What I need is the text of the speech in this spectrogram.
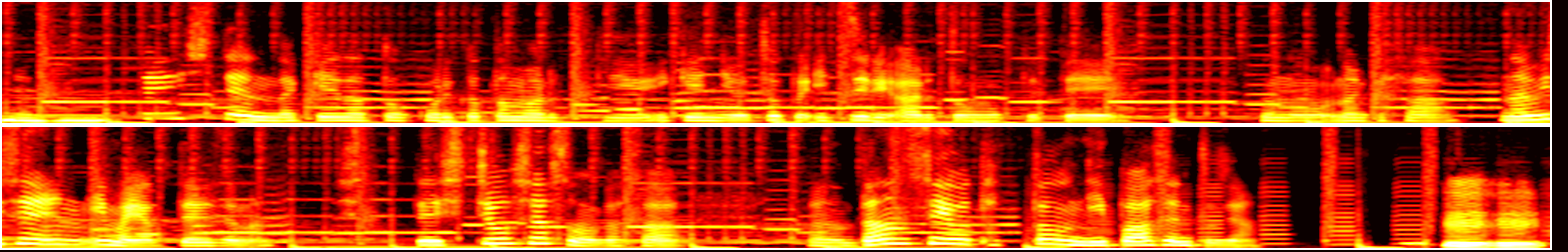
うんう視点だけだと凝り固まるっていう意見にはちょっと一理あると思っててそのなんかさ波線今やってるじゃない。で視聴者層がさあの男性はたったの2%じゃん。うんうん。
